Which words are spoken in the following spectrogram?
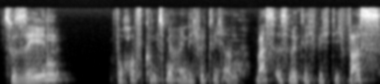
zu sehen, worauf kommt es mir eigentlich wirklich an? Was ist wirklich wichtig? Was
